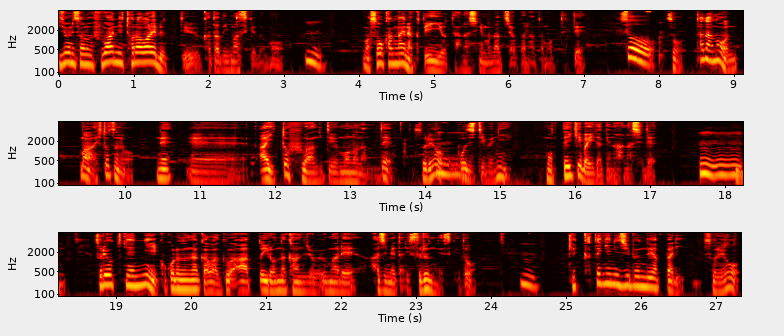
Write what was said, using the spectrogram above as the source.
非常にその不安にとらわれるっていう方でいますけども、うん、まあ、そう考えなくていいよって話にもなっちゃうかなと思ってて、そう。そう。ただの、まあ、一つのね、えー愛と不安っていうものなので、それをポジティブに持っていけばいいだけの話で、うんうんううんん。それを起点に心の中はぐわーっといろんな感情が生まれ始めたりするんですけど、うん、結果的に自分でやっぱりそれを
